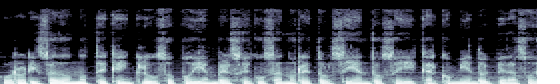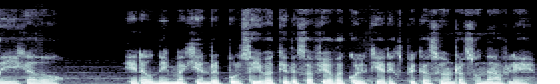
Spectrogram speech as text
Horrorizado noté que incluso podían verse gusanos retorciéndose y carcomiendo el pedazo de hígado. Era una imagen repulsiva que desafiaba cualquier explicación razonable.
